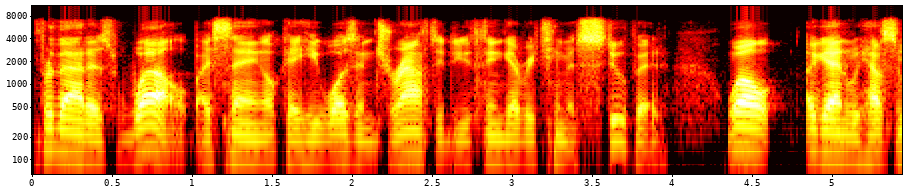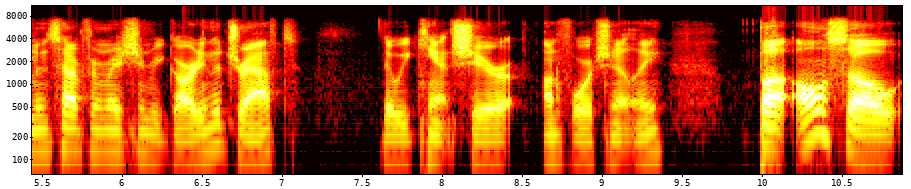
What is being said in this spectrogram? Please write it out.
for that as well by saying, okay, he wasn't drafted. Do you think every team is stupid? Well, again, we have some inside information regarding the draft that we can't share, unfortunately. But also,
